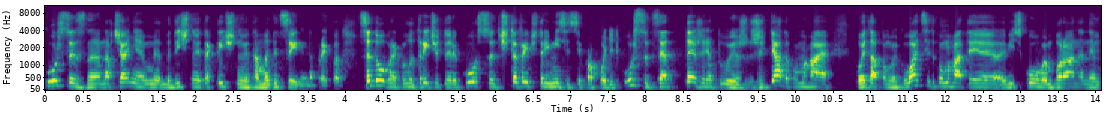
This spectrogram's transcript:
курси з навчання медичної тактичної там медицини. Наприклад, це добре, коли 3-4 курси, 3-4 місяці проходять курси. Це теж рятує життя, допомагає по етапам евакуації, допомагати е, військовим пораненим.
